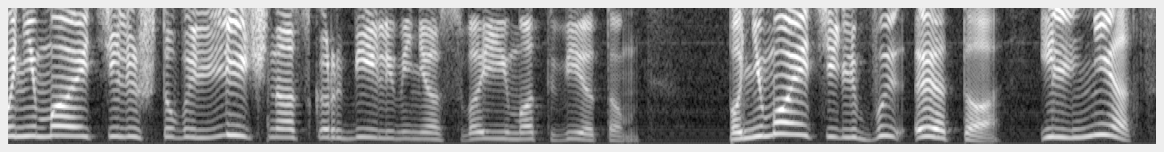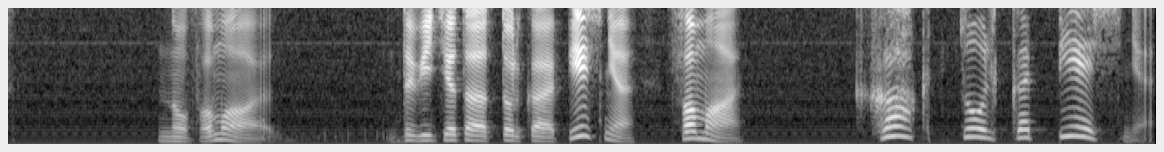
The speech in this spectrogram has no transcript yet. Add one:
Понимаете ли, что вы лично оскорбили меня своим ответом? Понимаете ли вы это или нет? Но, Фома, да ведь это только песня, Фома. Как только песня.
